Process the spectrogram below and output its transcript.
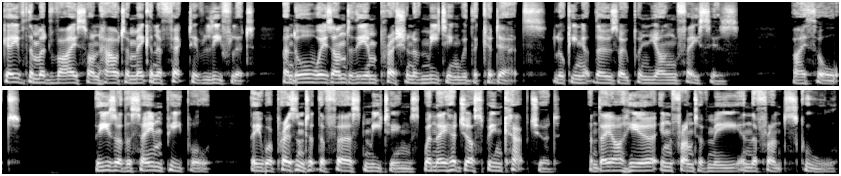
gave them advice on how to make an effective leaflet, and always under the impression of meeting with the cadets, looking at those open young faces. I thought, these are the same people. They were present at the first meetings when they had just been captured, and they are here in front of me in the front school.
